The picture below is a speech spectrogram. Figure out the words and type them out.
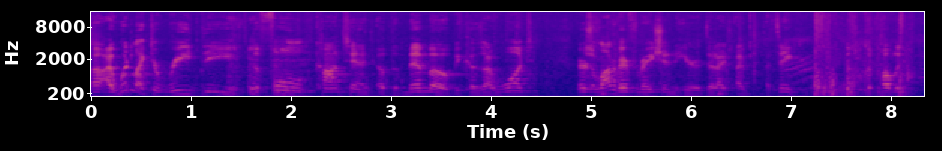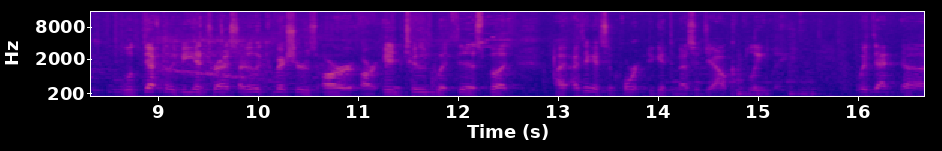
Uh, I would like to read the, the full content of the memo because I want, there's a lot of information in here that I, I, I think the, the public will definitely be interested. I know the commissioners are, are in tune with this, but I, I think it's important to get the message out completely. With that, uh,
